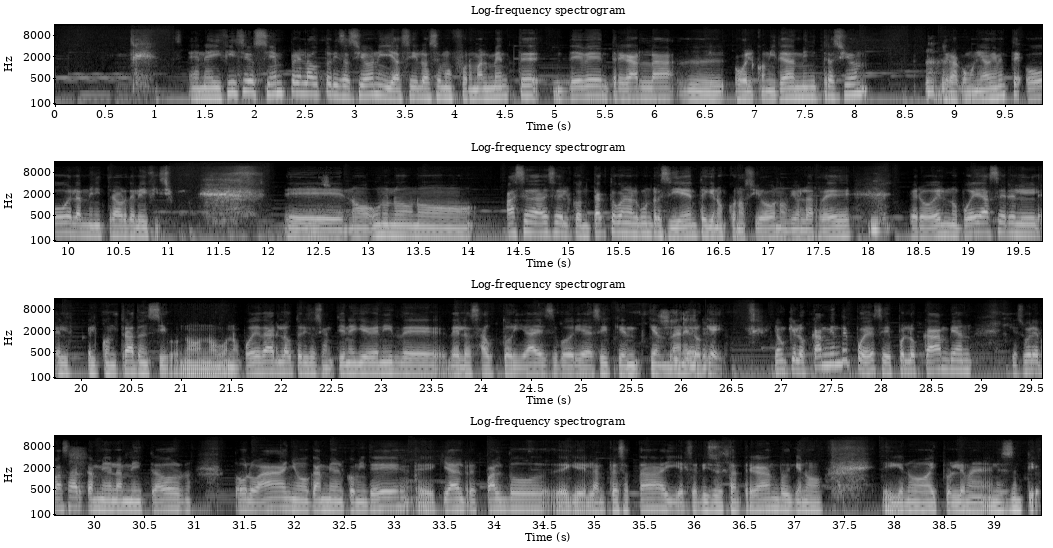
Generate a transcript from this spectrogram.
En edificios siempre la autorización, y así lo hacemos formalmente, debe entregarla o el comité de administración de la comunidad obviamente, o el administrador del edificio. Eh, no, uno no, no hace a veces el contacto con algún residente que nos conoció, nos vio en las redes, pero él no puede hacer el, el- el contrato en sí, no, no, no puede dar la autorización, tiene que venir de, de las autoridades, se podría decir, que, que Sí, dan el ok. Y aunque los cambien después, y después los cambian, que suele pasar, cambian el administrador todos los años, cambian el comité, eh, queda el respaldo de que la empresa está y el servicio se está entregando y que no, y que no hay problema en ese sentido.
